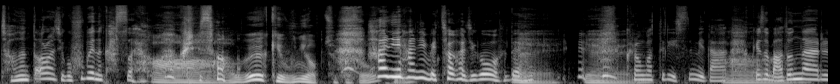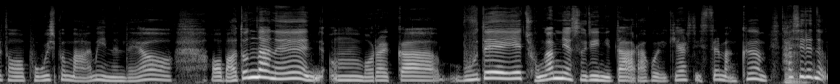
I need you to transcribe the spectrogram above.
저는 떨어지고 후배는 갔어요. 아, 그래서 왜 이렇게 운이 없죠, 계속? 한이 한이 맺혀가지고 네. 네. 예. 그런 것들이 있습니다. 아. 그래서 마돈나를 더 보고 싶은 마음이 있는데요. 어, 마돈나는 음, 뭐랄까 무대의 종합 예술인이다라고 얘기할 수 있을 만큼 사실은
